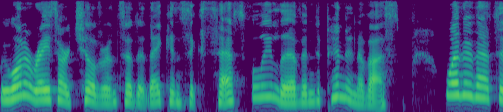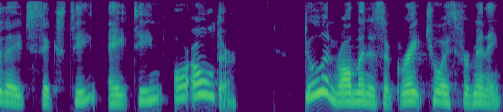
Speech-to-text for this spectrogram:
We want to raise our children so that they can successfully live independent of us, whether that's at age 16, 18, or older. Dual enrollment is a great choice for many,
